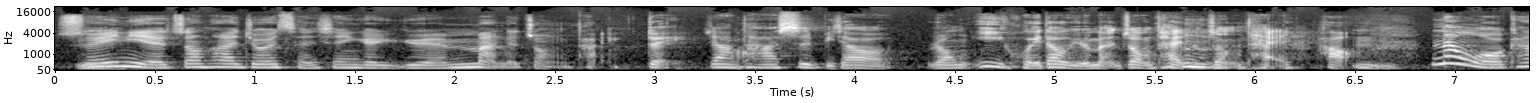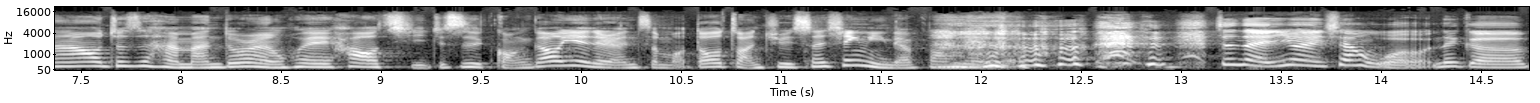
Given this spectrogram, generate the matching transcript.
所以你的状态就会呈现一个圆满的状态。对，让它是比较容易回到圆满状态的状态。好，那我看到就是还蛮多人会好奇，就是广告业的人怎么都转去身心灵的方面的？真的，因为像我那个。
